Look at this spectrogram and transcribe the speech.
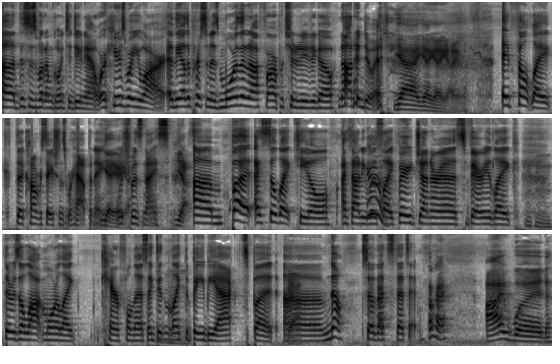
uh, this is what I'm going to do now, or here's where you are, and the other person has more than enough for opportunity to go, not into it. Yeah, yeah, yeah, yeah, yeah. It felt like the conversations were happening, Yeah, yeah, which yeah. was nice. Yes. Um, but I still like Keil. I thought he was like very generous, very like. Mm-hmm. There was a lot more like carefulness. I didn't like the baby acts, but um, Yeah. no. So that's that's it. Okay. I would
